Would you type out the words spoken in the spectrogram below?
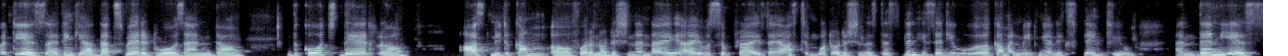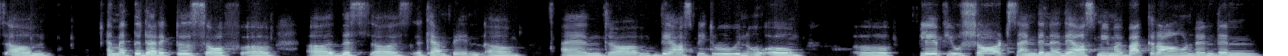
but yes i think yeah that's where it was. And um, the coach there uh, asked me to come uh, for an audition and I, I was surprised. I asked him what audition is this? Then he said you uh, come and meet me i'll explain to you. And then yes um, i met the directors of uh, uh, this campaign um, and um, they asked me to you know um, play a few shots and then they asked me my background and then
